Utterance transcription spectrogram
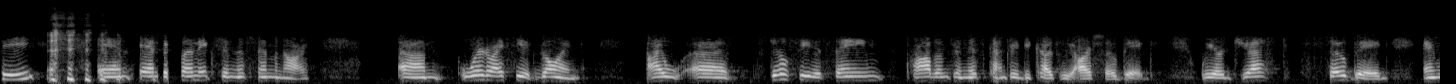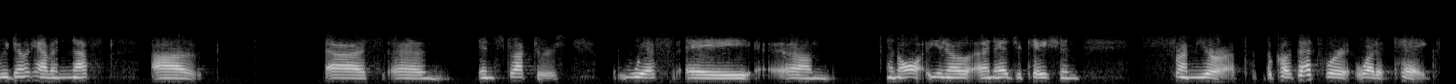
C, and and the clinics and the seminars. Um, where do I see it going? I uh, still see the same problems in this country because we are so big. We are just so big, and we don't have enough uh, uh, um, instructors with a um, an all you know an education from Europe because that's where what it takes.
